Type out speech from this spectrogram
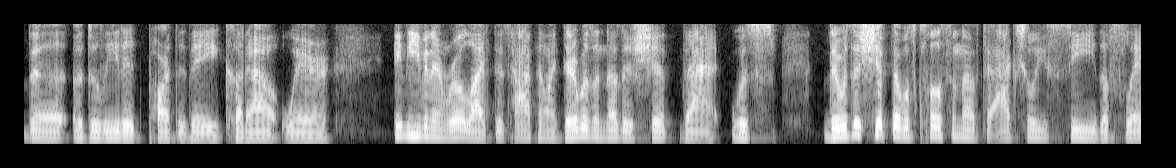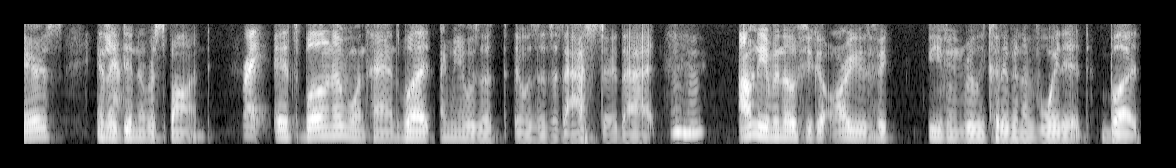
the a deleted part that they cut out where, and even in real life this happened. Like there was another ship that was there was a ship that was close enough to actually see the flares and Yeah. they didn't respond. Right. It's blown everyone's hands, but I mean it was a it was a disaster that Mm-hmm. I don't even know if you could argue if it even really could have been avoided, but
